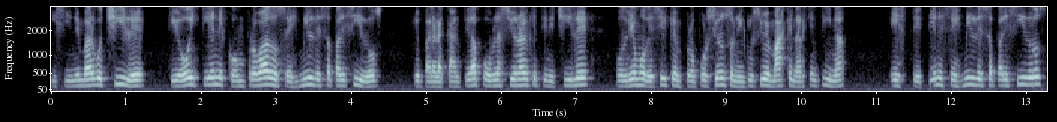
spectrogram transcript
y sin embargo Chile, que hoy tiene comprobados 6.000 desaparecidos, que para la cantidad poblacional que tiene Chile, podríamos decir que en proporción son inclusive más que en Argentina, este, tiene 6.000 desaparecidos,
